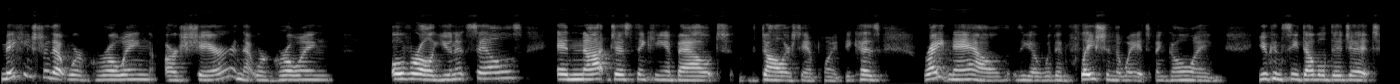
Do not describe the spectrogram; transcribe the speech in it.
making sure that we're growing our share and that we're growing overall unit sales and not just thinking about dollar standpoint because right now you know with inflation the way it's been going you can see double digit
